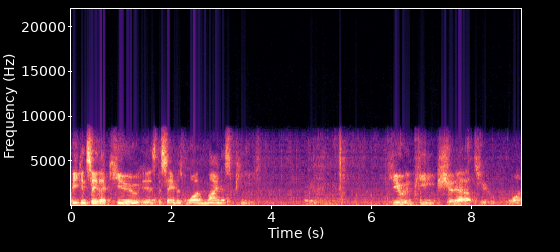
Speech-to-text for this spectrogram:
we can say that Q is the same as 1 minus P. Q and P should add up to 1.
